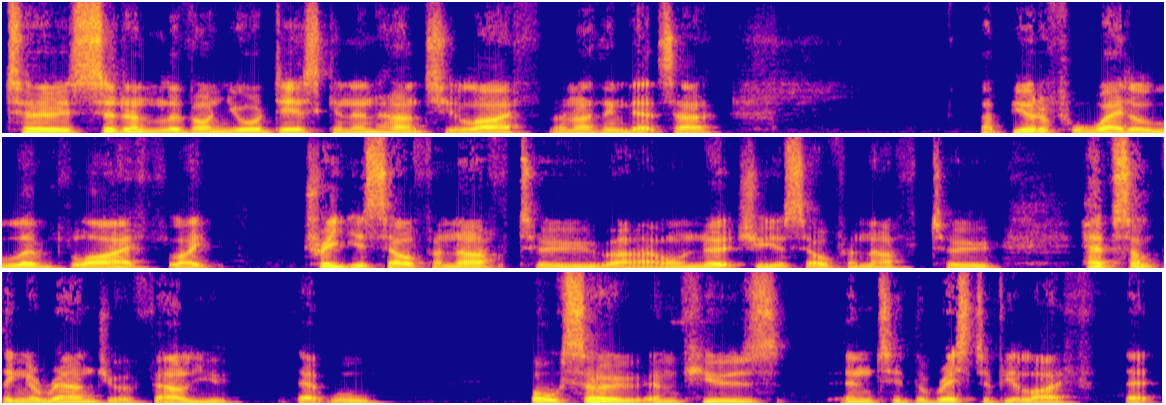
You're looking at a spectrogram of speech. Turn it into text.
to sit and live on your desk and enhance your life. And I think that's a a beautiful way to live life. Like treat yourself enough to, uh, or nurture yourself enough to have something around you of value that will also infuse into the rest of your life that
